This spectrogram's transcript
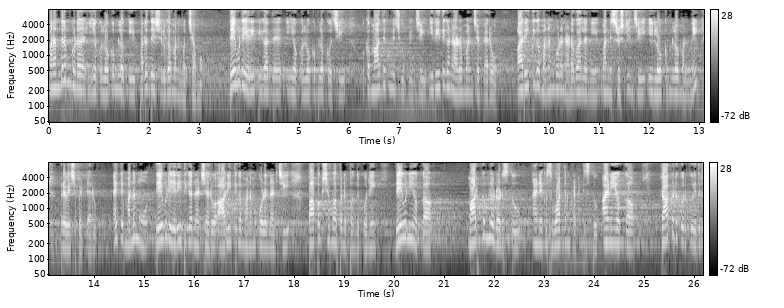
మనందరం కూడా ఈ యొక్క లోకంలోకి పరదేశులుగా మనం వచ్చాము. దేవుడు ఏ రీతిగా దే- ఈ యొక్క లోకంలోకి వచ్చి ఒక మాదిరిని చూపించి ఈ రీతిగా నడవమని చెప్పారో ఆ రీతిగా మనం కూడా నడవాలని మనని సృష్టించి ఈ లోకంలో మనని ప్రవేశపెట్టారు. అయితే మనము దేవుడు ఏ రీతిగా నడిచారో ఆ రీతిగా మనము కూడా నడిచి పాపక్షమాపణ పొందుకొని దేవుని యొక్క మార్గంలో నడుస్తూ ఆయన యొక్క సువార్తను ప్రకటిస్తూ ఆయన యొక్క రాకడ కొరకు ఎదురు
